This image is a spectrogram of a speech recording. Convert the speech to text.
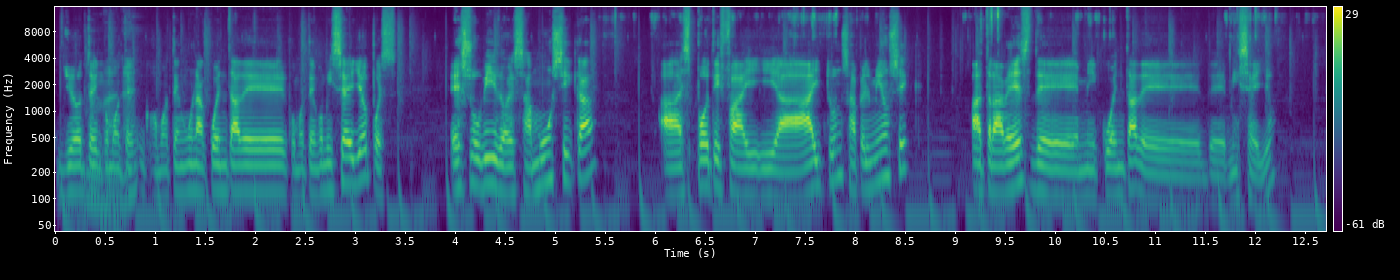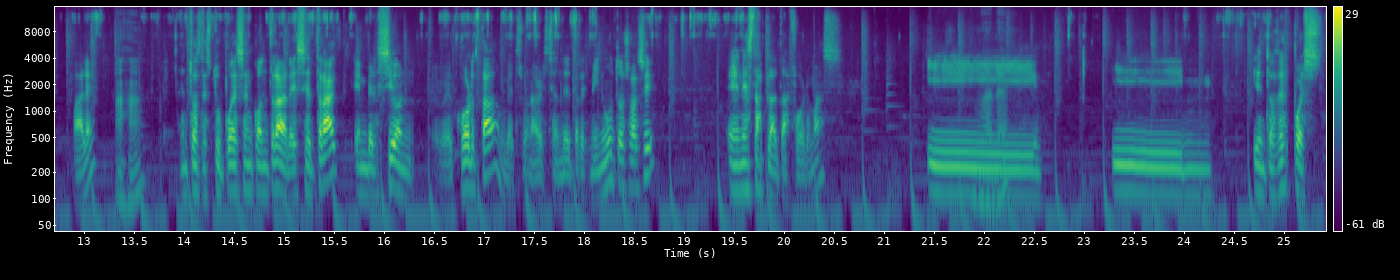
Yo te- como, te- como tengo una cuenta de, como tengo mi sello, pues he subido esa música a Spotify y a iTunes, Apple Music, a través de mi cuenta de, de mi sello, ¿vale? Ajá. Entonces tú puedes encontrar ese track en versión eh, corta, en versión- una versión de 3 minutos o así, en estas plataformas. Y, Vale. y, y entonces, pues,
